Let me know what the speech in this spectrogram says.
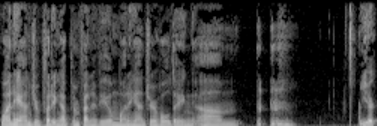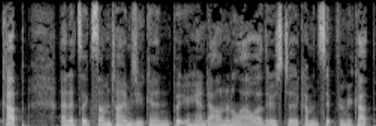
One hand you're putting up in front of you, and one hand you're holding um, your cup. And it's like sometimes you can put your hand down and allow others to come and sip from your cup.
